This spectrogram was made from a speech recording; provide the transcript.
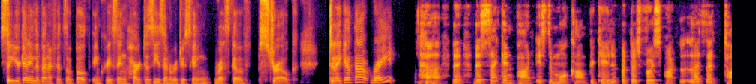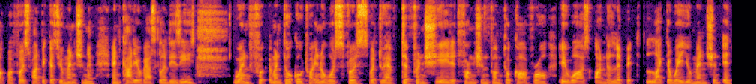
So you're getting the benefits of both increasing heart disease and reducing risk of stroke. Did I get that right? the the second part is the more complicated, but the first part, let's let's talk about first part because you mentioned them and cardiovascular disease when when tocotrienol was first but to have differentiated function from tocopherol, it was on the lipid, like the way you mentioned it.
